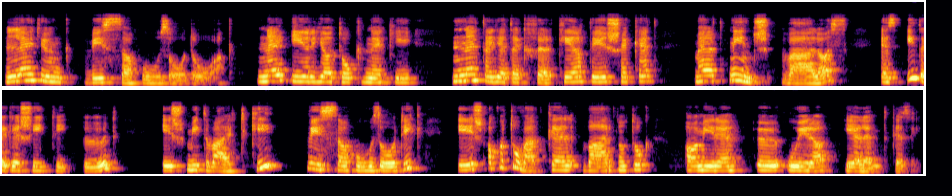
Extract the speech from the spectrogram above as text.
legyünk visszahúzódóak. Ne írjatok neki, ne tegyetek fel kérdéseket, mert nincs válasz, ez idegesíti őt, és mit vált ki? Visszahúzódik, és akkor tovább kell várnotok, amire ő újra jelentkezik.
